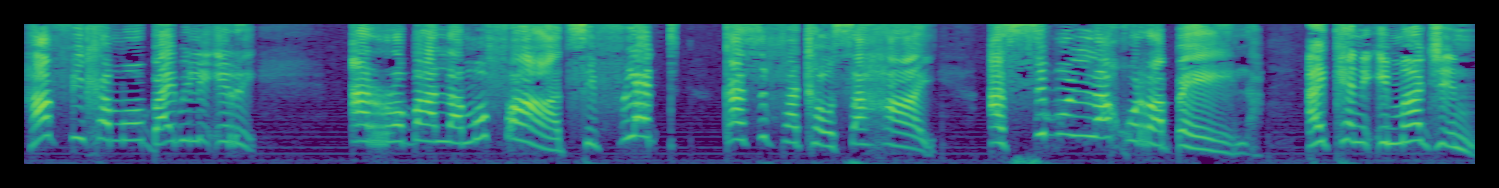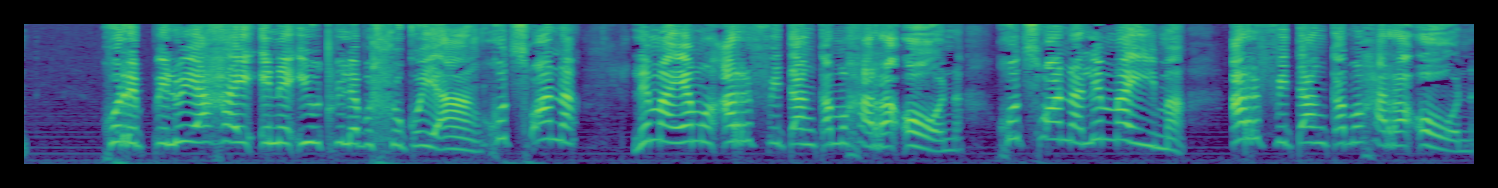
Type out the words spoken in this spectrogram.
Ha fihla mo bible e re a robala mo fatshe flat ka sefatlhego sa hae a simolla go rapela. I can imagine gore pelo ya hae e ne e utlwile bohloko yang. Go tshwana le maemo a re fetang ka mogara ona. Go tshwana le maima a re fetang ka mogara ona.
